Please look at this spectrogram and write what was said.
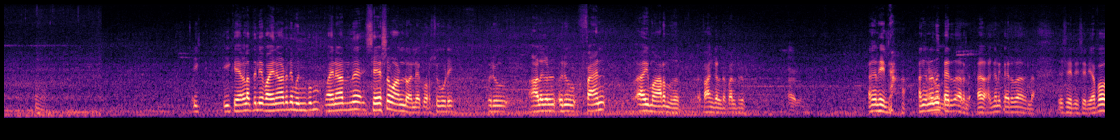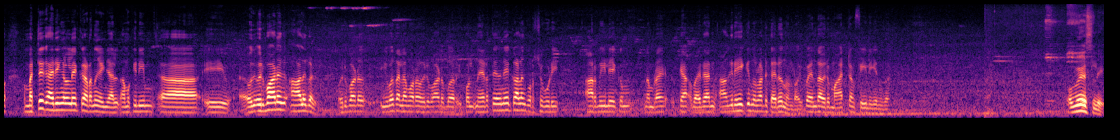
ഈ കേരളത്തിൽ വയനാടിന് മുൻപും വയനാടിന് ശേഷമാണല്ലോ അല്ലേ കുറച്ചുകൂടി ഒരു ആളുകൾ ഒരു ഫാൻ ആയി മാറുന്നത് താങ്കളുടെ പലരും? അങ്ങനെയില്ല. അങ്ങനെയൊന്നും കരുതാറില്ല. ആ, അങ്ങനെ കരുതാറില്ല. ശരി ശരി. അപ്പോൾ മറ്റു കാര്യങ്ങളിലേക്ക് കടന്നു കഴിഞ്ഞാൽ നമുക്കിനിയും ഈ ഒരുപാട് ആളുകൾ ഒരുപാട് യുവതലമുറ ഒരുപാട് പേർ ഇപ്പോൾ നേരത്തേതിനേക്കാളും കുറച്ചുകൂടി ആർമിയിലേക്കും നമ്മുടെ വരാൻ ആഗ്രഹിക്കുന്നുള്ളതായിട്ട് കരുതുന്നുണ്ടോ? ഇപ്പോൾ എന്താ ഒരു മാറ്റം ഫീൽ ചെയ്യുന്നത്? ഒബ്വിയസ്ലി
